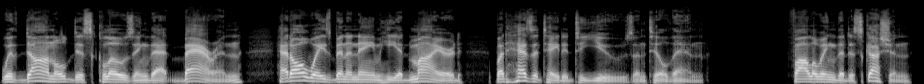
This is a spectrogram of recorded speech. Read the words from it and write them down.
with Donald disclosing that Barron had always been a name he admired but hesitated to use until then. Following the discussion,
